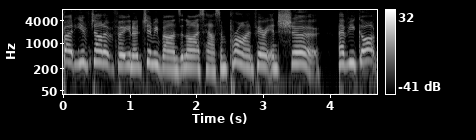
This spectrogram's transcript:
But you've done it for you know Jimmy Barnes and Icehouse and Bryan Ferry and Sure. Have you got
